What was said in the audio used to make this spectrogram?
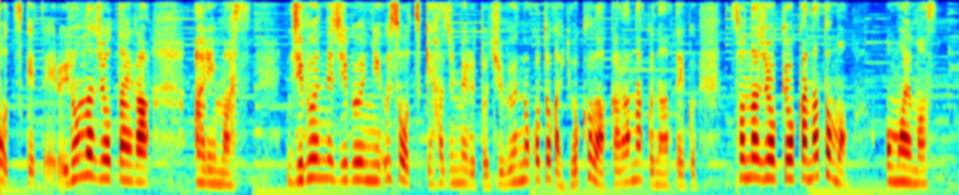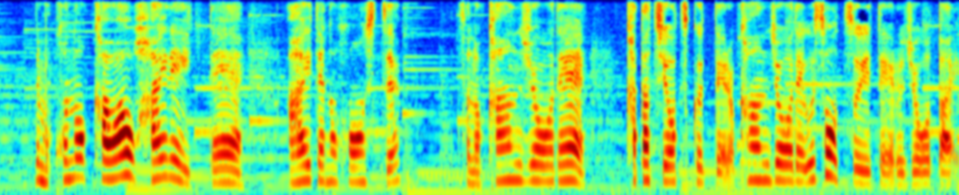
をつけている。いろんな状態があります。自分で自分に嘘をつき始めると自分のことがよくわからなくなっていく。そんな状況かなとも思います。でもこの皮を剥いでいって相手の本質その感情で形を作っている感情で嘘をついている状態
